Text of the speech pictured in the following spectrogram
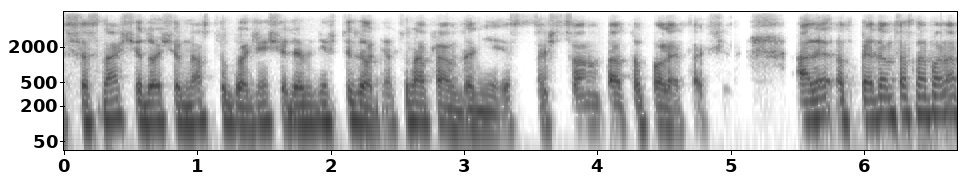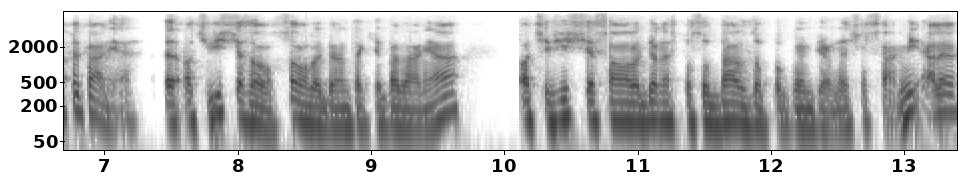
16 e, do 18 godzin, 7 dni w tygodniu. To naprawdę nie jest coś, co warto polecać. Ale odpowiadam teraz na Pana pytanie. E, oczywiście są, są robione takie badania. Oczywiście są robione w sposób bardzo pogłębiony czasami, ale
